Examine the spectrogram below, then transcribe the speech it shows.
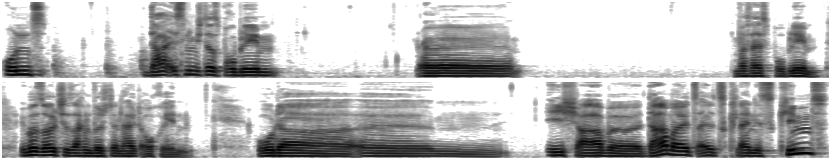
Und da ist nämlich das Problem, äh, was heißt Problem? Über solche Sachen würde ich dann halt auch reden. Oder ähm, ich habe damals als kleines Kind,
